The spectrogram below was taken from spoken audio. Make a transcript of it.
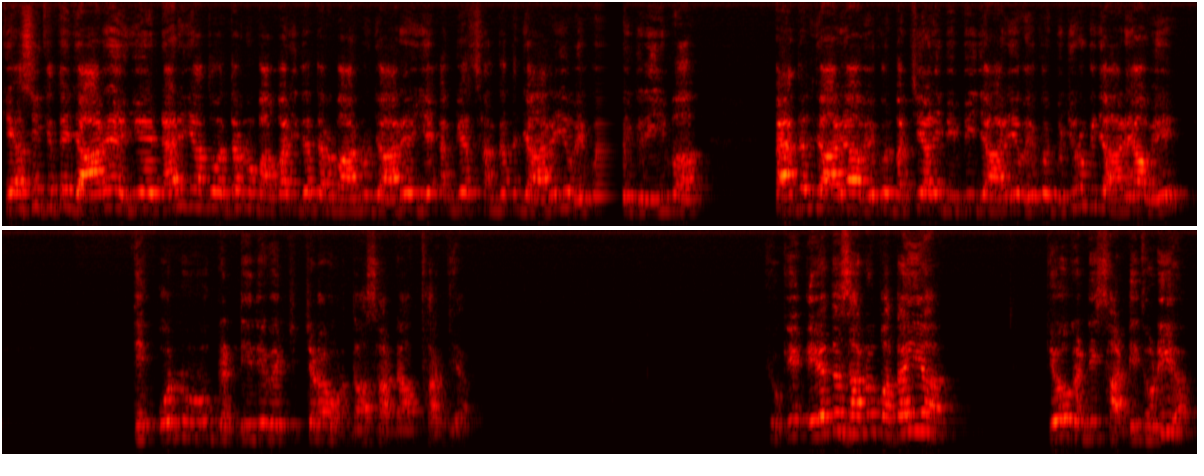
ਕਿ ਅਸੀਂ ਕਿਤੇ ਜਾ ਰਹੇ ਹੋਈਏ, ਨਹਿਰੀਆਂ ਤੋਂ ਇੱਧਰ ਨੂੰ ਬਾਬਾ ਜੀ ਦੇ ਦਰਬਾਰ ਨੂੰ ਜਾ ਰਹੇ ਹੋਈਏ, ਅੱਗੇ ਸੰਗਤ ਜਾ ਰਹੀ ਹੋਵੇ, ਕੋਈ ਗਰੀਬ ਪੈਦਲ ਜਾ ਰਿਹਾ ਹੋਵੇ, ਕੋਈ ਬੱਚੇ ਵਾਲੀ ਬੀਬੀ ਜਾ ਰਹੀ ਹੋਵੇ, ਕੋਈ ਬਜ਼ੁਰਗ ਜਾ ਰਿਹਾ ਹੋਵੇ ਤੇ ਉਹਨੂੰ ਗੱਡੀ ਦੇ ਵਿੱਚ ਚੜਾਉਣ ਦਾ ਸਾਡਾ ਫਰਜ਼ ਆ। ਕਿਉਂਕਿ ਇਹ ਤਾਂ ਸਾਨੂੰ ਪਤਾ ਹੀ ਆ ਕਿ ਉਹ ਗੱਡੀ ਸਾਡੀ ਥੋੜੀ ਆ।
